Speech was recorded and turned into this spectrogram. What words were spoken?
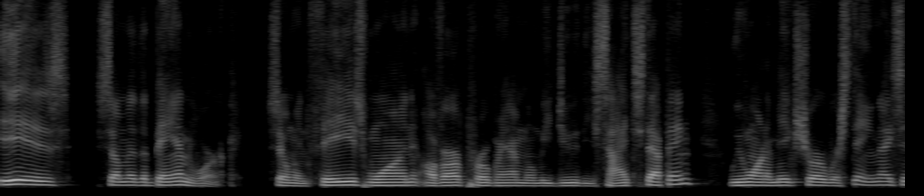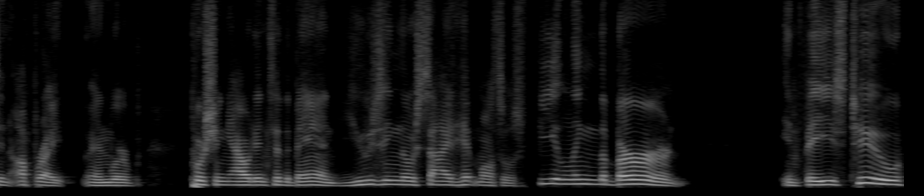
is some of the band work. So, in phase one of our program, when we do the sidestepping, we want to make sure we're staying nice and upright and we're pushing out into the band, using those side hip muscles, feeling the burn. In phase two,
